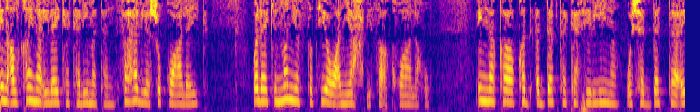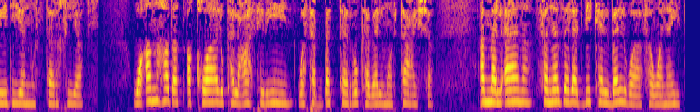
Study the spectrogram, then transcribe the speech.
إن ألقينا إليك كلمة فهل يشق عليك؟ ولكن من يستطيع أن يحبس أقواله؟ إنك قد أدبت كثيرين وشددت أيديا مسترخية. وأنهضت أقوالك العاثرين وثبت الركب المرتعشة أما الآن فنزلت بك البلوى فونيت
